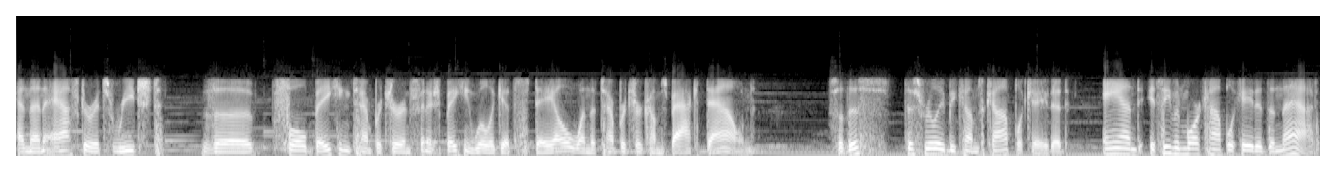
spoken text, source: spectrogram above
And then after it's reached the full baking temperature and finished baking, will it get stale when the temperature comes back down? So this this really becomes complicated. And it's even more complicated than that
